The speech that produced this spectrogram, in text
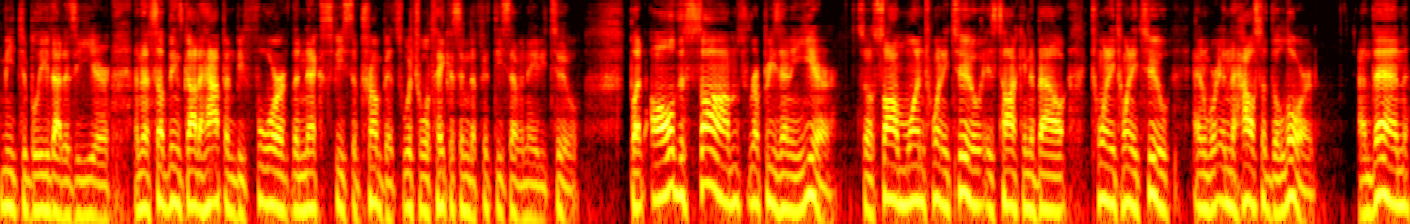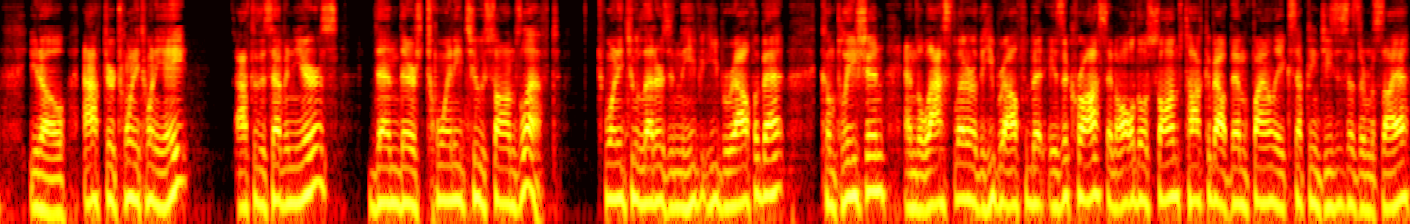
me to believe that is a year, and that something's got to happen before the next Feast of Trumpets, which will take us into 5782. But all the Psalms represent a year. So Psalm 122 is talking about 2022 and we're in the house of the Lord. And then, you know, after 2028, after the seven years, then there's 22 Psalms left. 22 letters in the Hebrew alphabet, completion, and the last letter of the Hebrew alphabet is a cross, and all those Psalms talk about them finally accepting Jesus as their Messiah.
